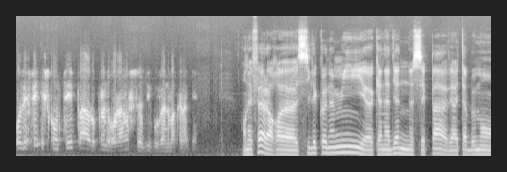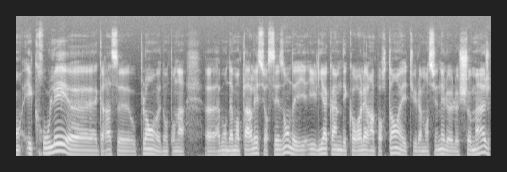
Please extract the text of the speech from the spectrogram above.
aux effets escomptés par le plan de relance du gouvernement canadien. En effet, alors euh, si l'économie euh, canadienne ne s'est pas véritablement écroulée euh, grâce au plan dont on a abondamment parlé sur ces ondes, il y a quand même des corollaires importants et tu l'as mentionné, le, chômage.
